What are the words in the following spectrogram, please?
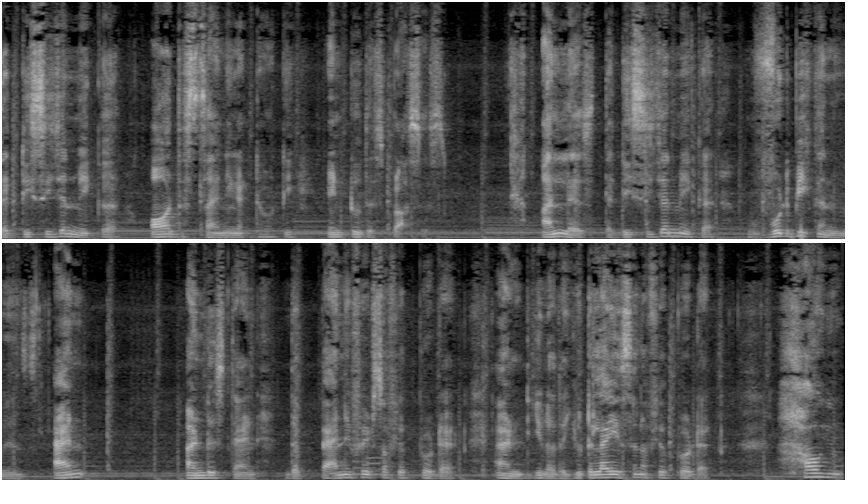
the decision maker or the signing authority into this process. Unless the decision maker would be convinced and understand the benefits of your product and you know the utilization of your product how you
